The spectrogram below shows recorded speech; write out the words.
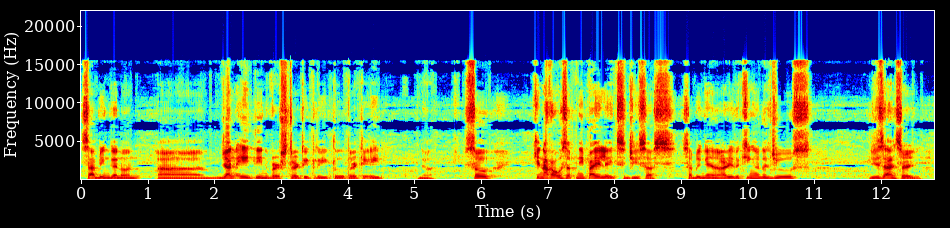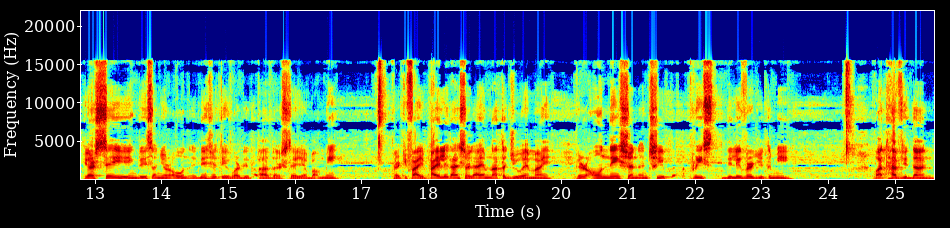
sabing ganun uh, John 18 verse 33 to 38 yeah. so kinakausap ni Pilate si Jesus. Sabi nga, Are you the king of the Jews? Jesus answered, You are saying this on your own initiative or did others tell you about me? 35. Pilate answered, I am not a Jew, am I? Your own nation and chief priest delivered you to me. What have you done?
